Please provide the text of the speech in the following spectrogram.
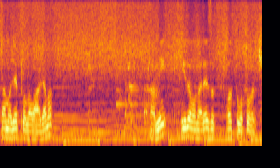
Samo lijepo nalagano. A mi idemo narezati ostalo povrće.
